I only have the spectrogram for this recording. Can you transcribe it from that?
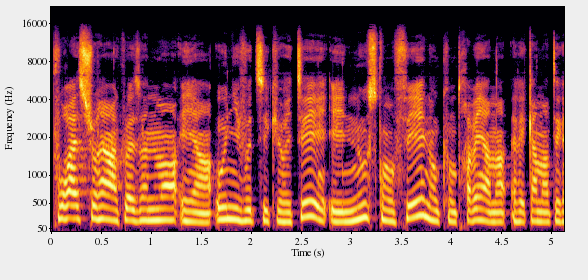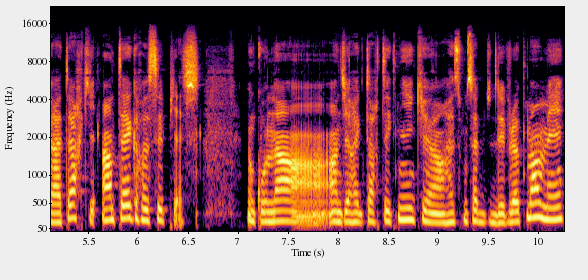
pour assurer un cloisonnement et un haut niveau de sécurité. Et nous, ce qu'on fait, donc on travaille avec un intégrateur qui intègre ces pièces. Donc on a un, directeur technique, un responsable de développement, mais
